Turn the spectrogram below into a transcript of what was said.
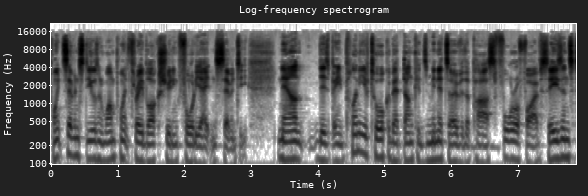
0.7 steals and 1.3 blocks, shooting 48 and 70. Now, there's been plenty of talk about Duncan's minutes over the past four or five seasons,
